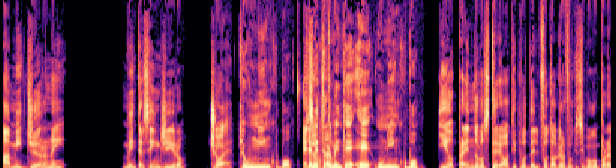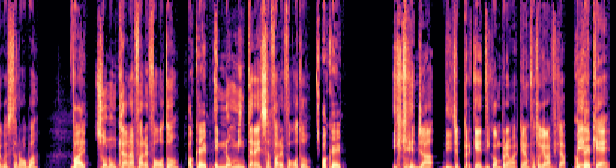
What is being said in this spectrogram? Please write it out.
a Mid Journey mentre sei in giro. Cioè, C'è un incubo. Cioè, Esatto. letteralmente è un incubo. io prendo lo stereotipo del fotografo che si può comprare questa roba. Vai. Sono un cane a fare foto Ok, e non mi interessa fare foto. ok. Il che già dice perché ti compri una macchina fotografica? Perché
